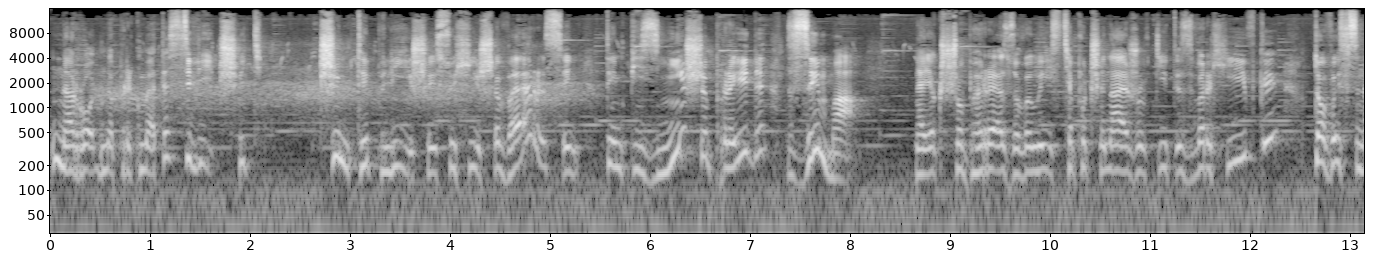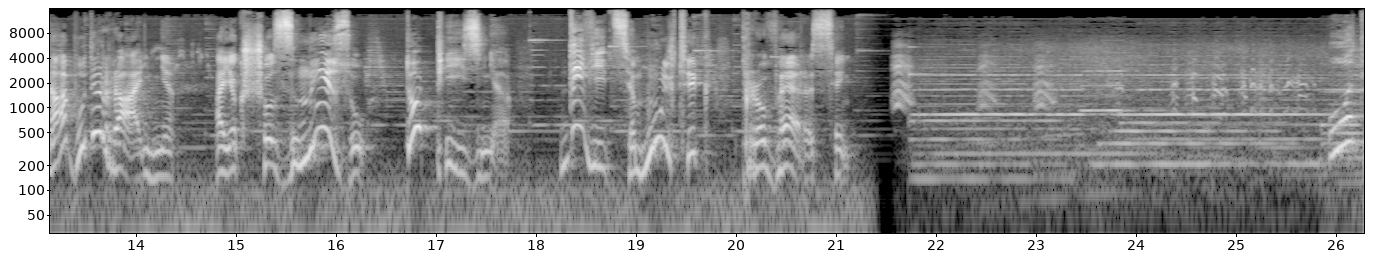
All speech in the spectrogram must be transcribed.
Народна прикмета свідчить. Чим тепліше і сухіше вересень, тим пізніше прийде зима. А якщо березове листя починає жовтіти з верхівки, то весна буде рання. А якщо знизу, то пізня. Дивіться мультик про вересень. От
